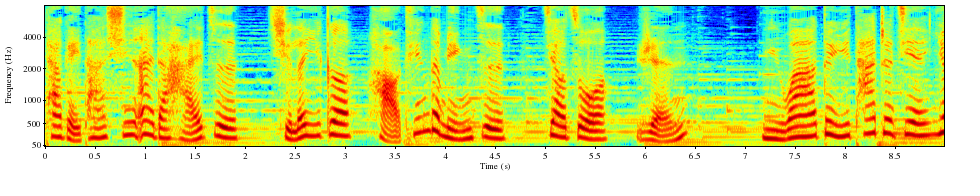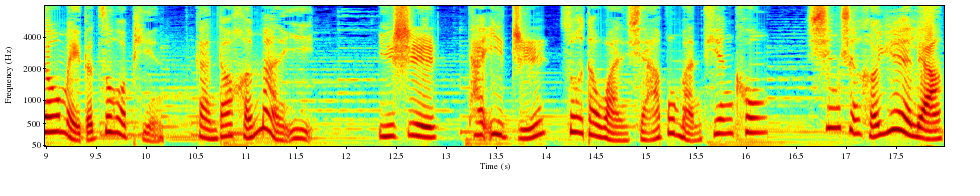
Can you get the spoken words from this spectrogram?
她给她心爱的孩子取了一个好听的名字，叫做人。女娲对于她这件优美的作品感到很满意，于是她一直做到晚霞布满天空，星星和月亮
